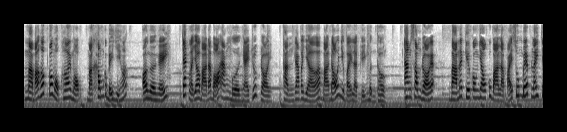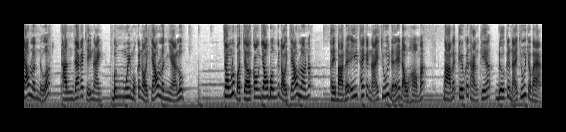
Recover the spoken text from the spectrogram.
mà bà húp có một hơi một mà không có bị gì hết. Mọi người nghĩ chắc là do bà đã bỏ ăn 10 ngày trước rồi. Thành ra bây giờ bà đói như vậy là chuyện bình thường. Ăn xong rồi bà mới kêu con dâu của bà là phải xuống bếp lấy cháo lên nữa. Thành ra cái chị này bưng nguyên một cái nồi cháo lên nhà luôn. Trong lúc bà chờ con dâu bưng cái nồi cháo lên á, thì bà để ý thấy cái nải chuối để đầu hòm á. Bà mới kêu cái thằng kia đưa cái nải chuối cho bà.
